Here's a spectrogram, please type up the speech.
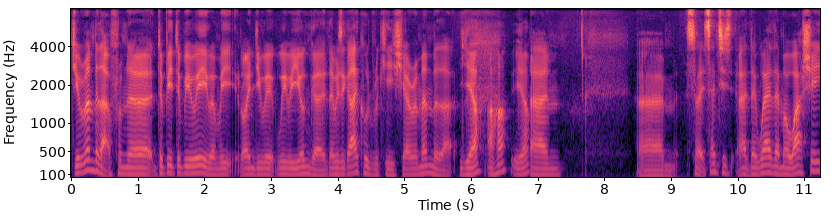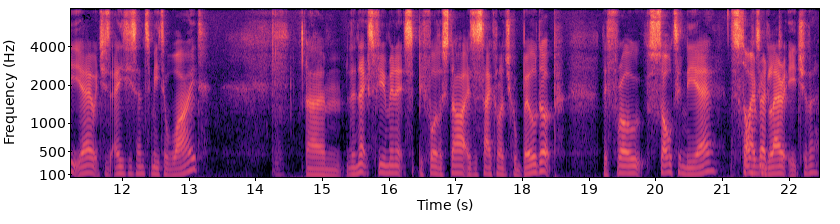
Do you remember that from the WWE when we when you we were younger? There was a guy called Rikishi. I remember that. yeah. Uh huh. Yeah. Um, um, so it's uh, they wear their mawashi, yeah, which is 80 centimeter wide. Um, the next few minutes before the start is a psychological build-up. They throw salt in the air, So I and read- glare at each other.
